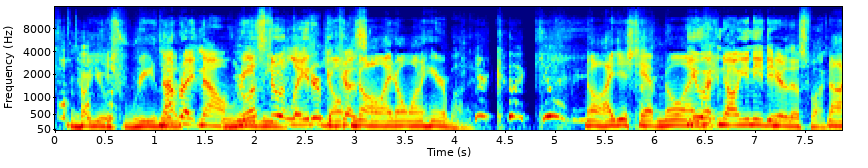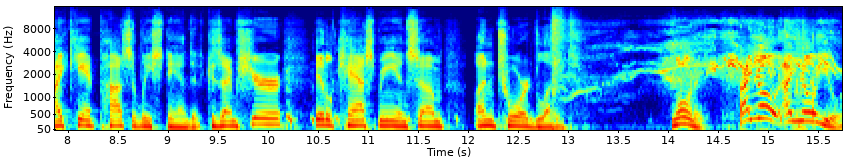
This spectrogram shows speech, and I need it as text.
about no, you. Just really, Not right now. really Let's do it later because no, I don't want to hear about it. You're gonna kill me. No, I just have no idea. you. No, you need to hear this one. No, I can't possibly stand it because I'm sure it'll cast me in some untoward light. Won't it? I know, I know you.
